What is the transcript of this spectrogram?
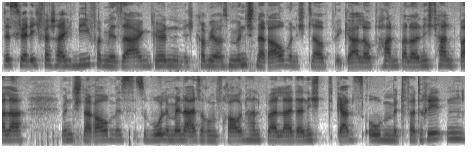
Das werde ich wahrscheinlich nie von mir sagen können. Ich komme ja aus dem Münchner Raum und ich glaube, egal ob Handballer oder nicht Handballer, Münchner Raum ist sowohl im Männer- als auch im Frauenhandball leider nicht ganz oben mit vertreten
